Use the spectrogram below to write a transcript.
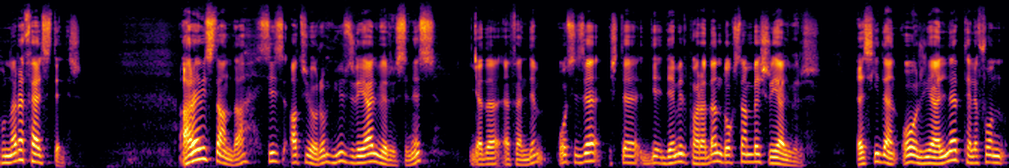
Bunlara fels denir. Arabistan'da siz atıyorum 100 riyal verirsiniz ya da efendim o size işte de- demir paradan 95 riyal verir. Eskiden o riyaller telefon,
